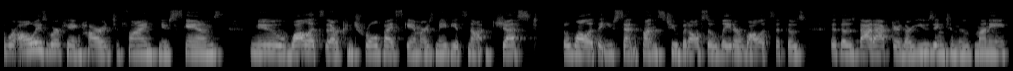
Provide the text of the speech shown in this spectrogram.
We're always working hard to find new scams new wallets that are controlled by scammers. Maybe it's not just the wallet that you sent funds to but also later wallets that those that those bad actors are using to move money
